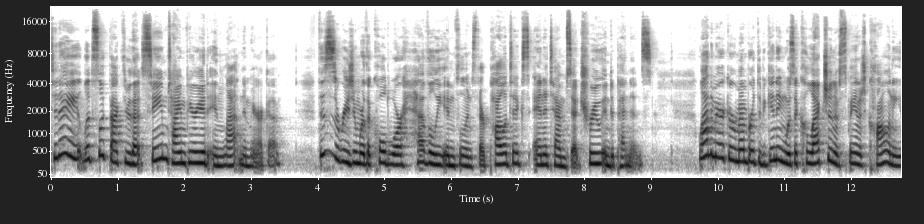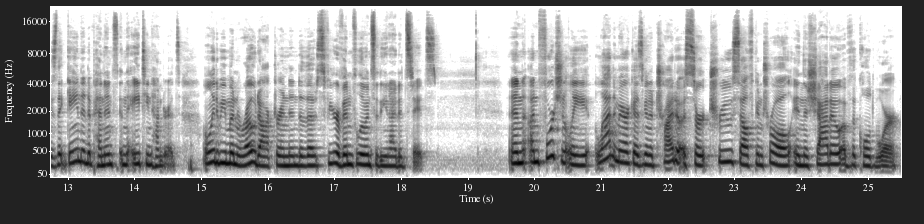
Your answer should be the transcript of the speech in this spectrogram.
Today, let's look back through that same time period in Latin America. This is a region where the Cold War heavily influenced their politics and attempts at true independence. Latin America, remember at the beginning, was a collection of Spanish colonies that gained independence in the 1800s, only to be Monroe doctrined into the sphere of influence of the United States. And unfortunately, Latin America is going to try to assert true self control in the shadow of the Cold War.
